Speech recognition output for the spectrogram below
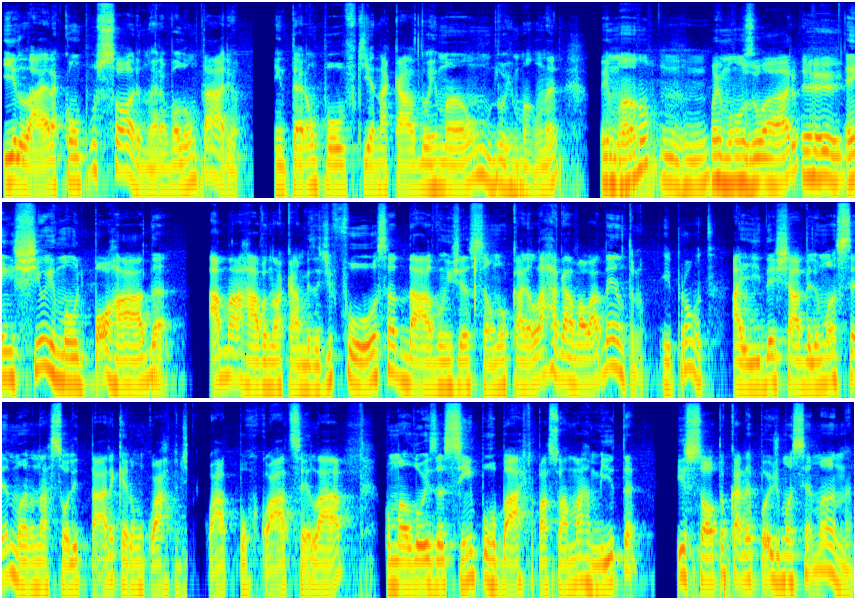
E lá era compulsório, não era voluntário. Então era um povo que ia na casa do irmão, do irmão, né? Do irmão, Uhum. o irmão usuário, enchia o irmão de porrada, amarrava numa camisa de força, dava uma injeção no cara e largava lá dentro. E pronto. Aí deixava ele uma semana na solitária, que era um quarto de 4x4, sei lá, com uma luz assim por baixo, passou uma marmita, e solta o cara depois de uma semana.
